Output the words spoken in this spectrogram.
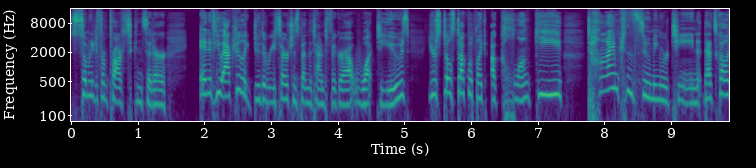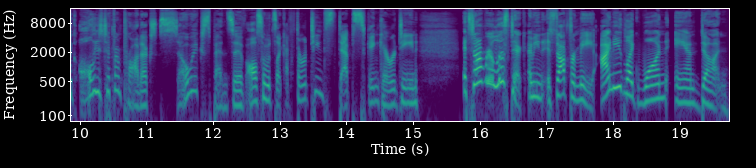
so many different products to consider. And if you actually like do the research and spend the time to figure out what to use, you're still stuck with like a clunky, time consuming routine that's got like all these different products, so expensive. Also, it's like a 13 step skincare routine. It's not realistic. I mean, it's not for me. I need like one and done.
